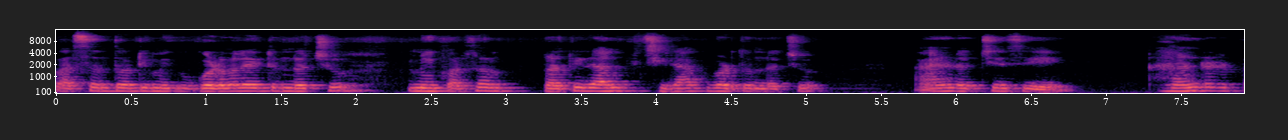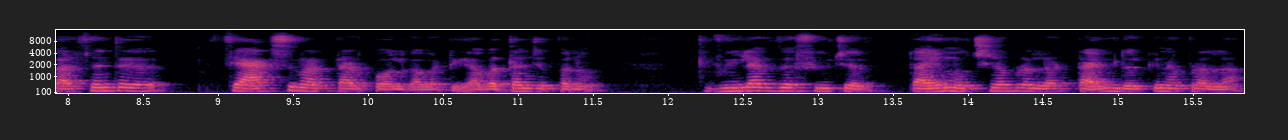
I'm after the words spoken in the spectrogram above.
పర్సన్ తోటి మీకు గొడవలు అవుతుండొచ్చు మీ పర్సన్ ప్రతిదానికి చిరాకు పడుతుండొచ్చు అండ్ వచ్చేసి హండ్రెడ్ పర్సెంట్ ఫ్యాక్ట్స్ మాట్లాడుకోవాలి కాబట్టి అబద్ధాలు చెప్పను. Wheel of the future time వచ్చినప్పుడల్లా టైం దొరికినప్పుడల్లా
